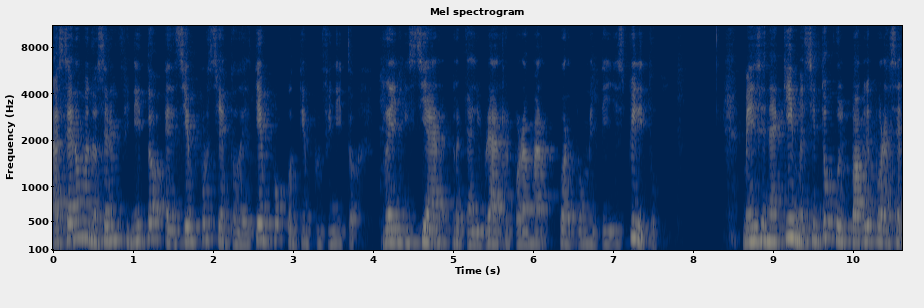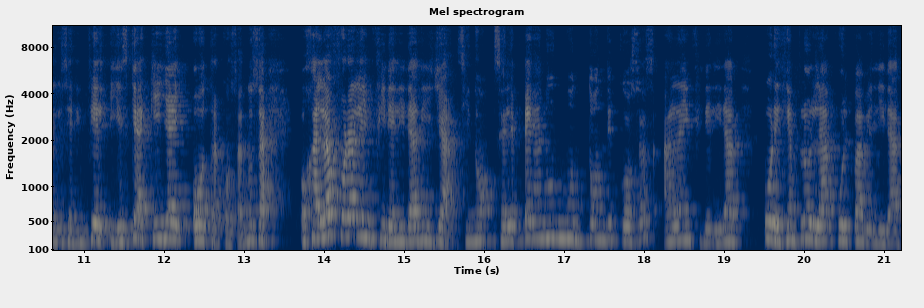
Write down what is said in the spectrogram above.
a cero menos cero infinito el 100% del tiempo con tiempo infinito. Reiniciar, recalibrar, reprogramar cuerpo, mente y espíritu. Me dicen aquí, me siento culpable por hacerlo y ser infiel. Y es que aquí ya hay otra cosa, ¿no? O sea, Ojalá fuera la infidelidad y ya, sino se le pegan un montón de cosas a la infidelidad. Por ejemplo, la culpabilidad.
